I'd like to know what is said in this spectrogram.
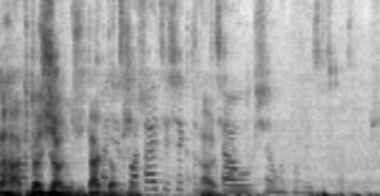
Aha, ktoś rządzi, tak? Dobrze. Zgłaszajcie się, kto by A. chciał się wypowiedzieć. Bardzo proszę.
